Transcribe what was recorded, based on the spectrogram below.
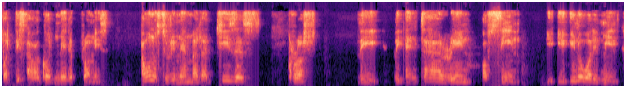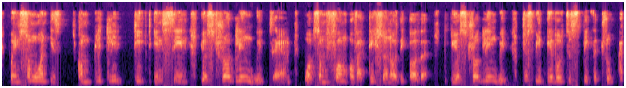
But this our God made a promise. I want us to remember that Jesus crushed the the entire reign of sin. You, you, you know what it means when someone is completely deep in sin. You're struggling with um, what some form of addiction or the other. You're struggling with just being able to speak the truth at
